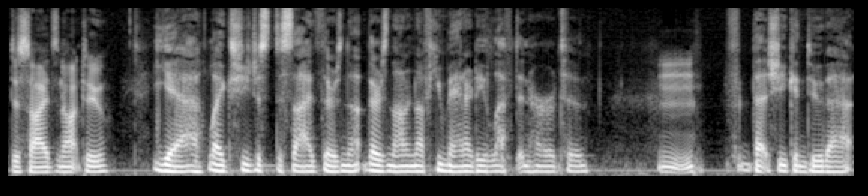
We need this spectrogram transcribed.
Decides not to. yeah, like she just decides there's not there's not enough humanity left in her to Mm. f- that she can do that.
